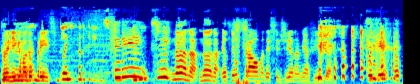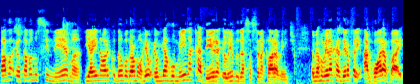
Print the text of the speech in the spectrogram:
Do Enigma do do- Príncipe. Do Enigma do Príncipe. Sim, sim. Nana, Nana, eu tenho trauma desse dia na minha vida. Porque eu tava, eu tava no cinema e aí na hora que o Dumbledore morreu, eu me arrumei na cadeira. Eu lembro dessa cena claramente. Eu me arrumei na cadeira e falei, agora vai.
